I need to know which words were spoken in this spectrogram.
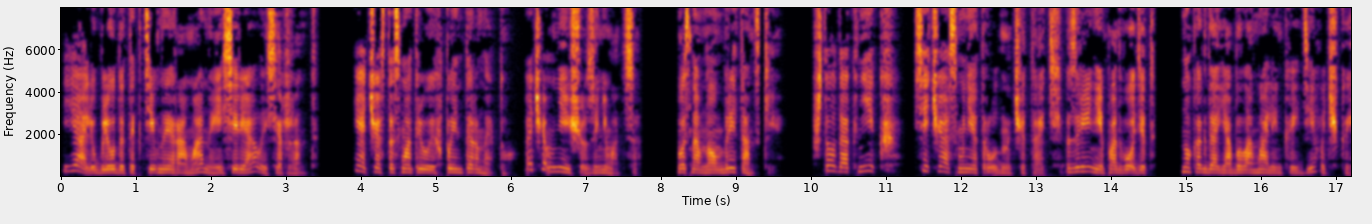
Я люблю детективные романы и сериалы, сержант. Я часто смотрю их по интернету. А чем мне еще заниматься? в основном британские. Что до книг, сейчас мне трудно читать, зрение подводит, но когда я была маленькой девочкой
